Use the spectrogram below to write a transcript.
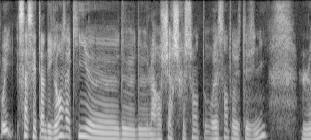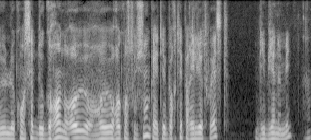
Oui, ça c'est un des grands acquis de, la recherche récente, récente aux États-Unis, le, concept de grande reconstruction qui a été porté par Elliot West, bien nommé. Hein.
